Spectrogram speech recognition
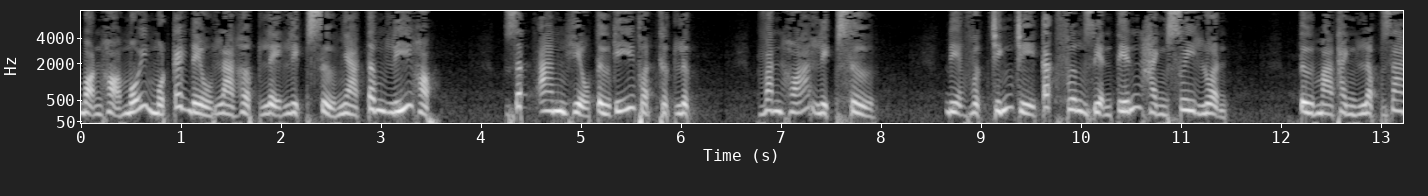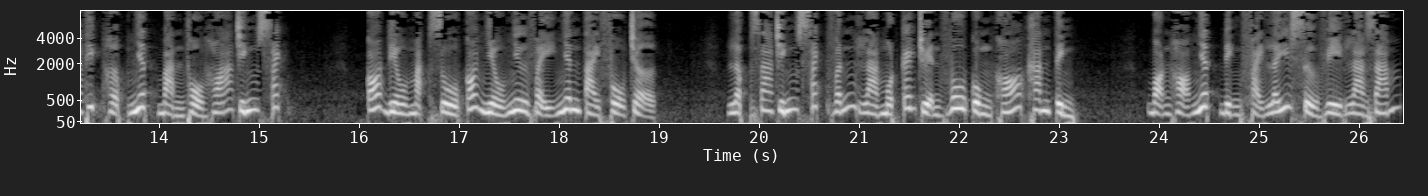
bọn họ mỗi một cách đều là hợp lệ lịch sử nhà tâm lý học. rất an hiểu từ kỹ thuật thực lực, văn hóa lịch sử địa vực chính trị các phương diện tiến hành suy luận, từ mà thành lập ra thích hợp nhất bản thổ hóa chính sách. có điều mặc dù có nhiều như vậy nhân tài phụ trợ, lập ra chính sách vẫn là một cái chuyện vô cùng khó khăn tình. bọn họ nhất định phải lấy sử vì là dám,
